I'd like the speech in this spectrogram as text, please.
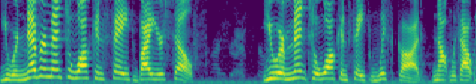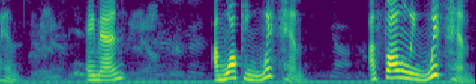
You were never meant to walk in faith by yourself. You were meant to walk in faith with God, not without Him. Amen. I'm walking with him. I'm following with him.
